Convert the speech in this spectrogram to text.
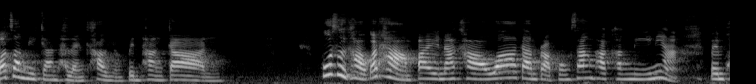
ก็จะมีการแถลงข่าวอย่างเป็นทางการ ผู้สื่อข่าวก็ถามไปนะคะว่าการปรับโครงสร้างพักครั้งนี้เนี่ยเป็นพ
